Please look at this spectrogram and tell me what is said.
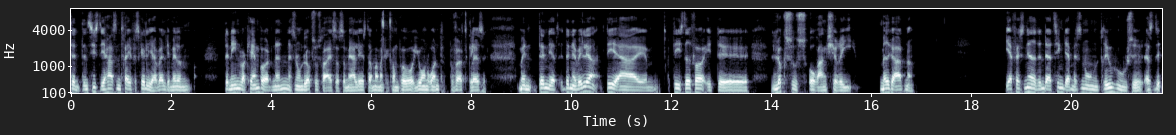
den, den sidste, jeg har sådan tre forskellige, jeg har valgt imellem. Den ene var camper, og den anden er sådan nogle luksusrejser, som jeg har læst om, at man kan komme på jorden rundt på første klasse. Men den jeg, den jeg vælger, det er, øh, det er i stedet for et øh, luksusorangeri. med gardener. Jeg er fascineret af den der ting der med sådan nogle drivhuse. Altså det,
